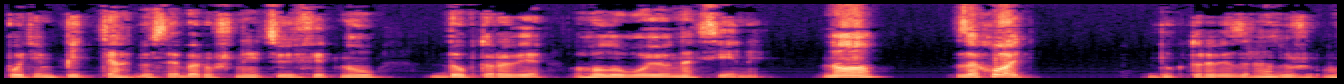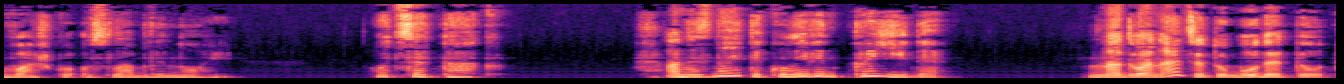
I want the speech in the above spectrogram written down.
Потім підтяг до себе рушницю і хитнув докторові головою на сіни. Ну, заходь. Докторові зразу ж важко ослабли ноги. Оце так. А не знаєте, коли він приїде? На дванадцяту буде тут.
